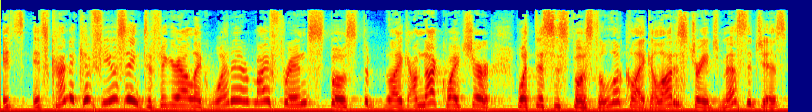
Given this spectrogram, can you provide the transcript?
it's it's kind of confusing to figure out like what are my friends supposed to like i'm not quite sure what this is supposed to look like. A lot of strange messages.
